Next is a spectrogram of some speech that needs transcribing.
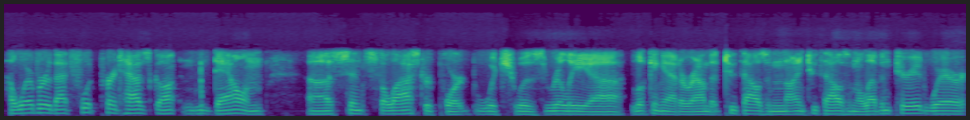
However, that footprint has gotten down uh, since the last report, which was really uh, looking at around the 2009 2011 period, where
